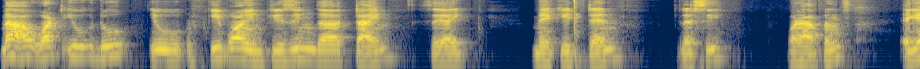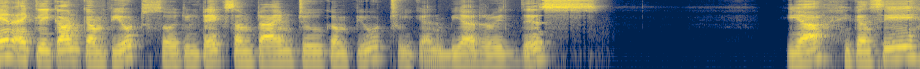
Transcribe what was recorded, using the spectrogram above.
Now what you do, you keep on increasing the time. Say I make it 10. Let's see what happens. Again I click on compute. So it will take some time to compute. We can bear with this. Yeah, you can see.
